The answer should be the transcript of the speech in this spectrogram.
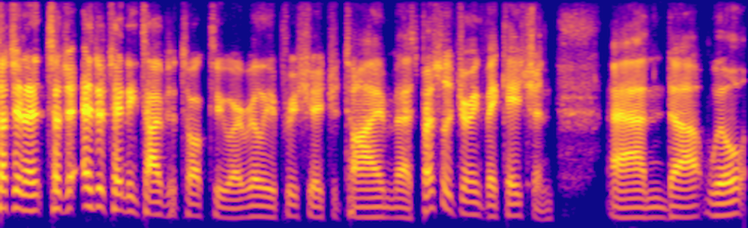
such an such an entertaining time to talk to you. I really appreciate your time, especially during vacation and uh, we'll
